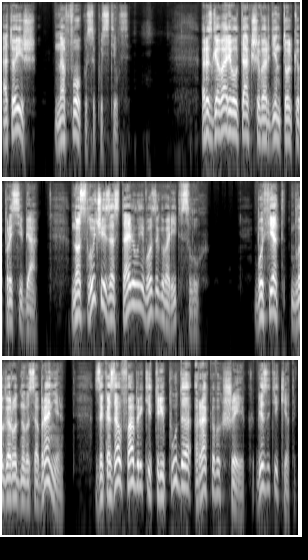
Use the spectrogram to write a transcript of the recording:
а то ишь, на фокусы пустился. Разговаривал так Шевардин только про себя, но случай заставил его заговорить вслух. Буфет благородного собрания заказал фабрике три пуда раковых шеек, без этикеток.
